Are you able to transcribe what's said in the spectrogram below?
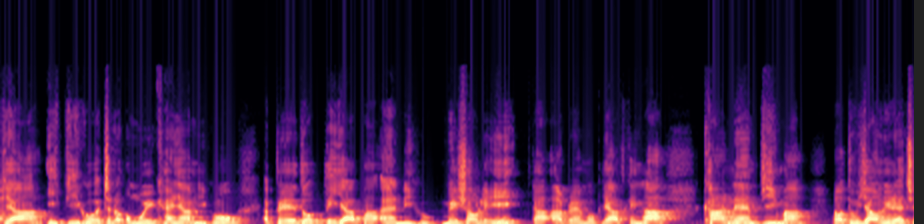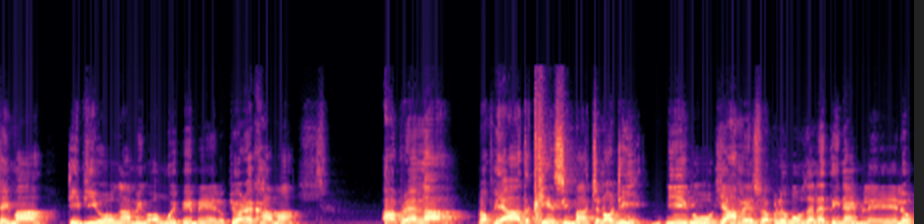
ဘုရားဤပြည်ကိုကျွန်တော်အမွေခံရမည်ကိုအဘယ်သို့သိရပါအံ့နည်းဟုမေးလျှောက်လေ၏ဒါအာဗြဟံကိုဘုရားသခင်ကခါနန်ပြည်မှာเนาะသူရောက်နေတဲ့အချိန်မှာဒီပြည်ကိုငါမင်းကိုအမွေပေးမယ်လို့ပြောတဲ့အခါမှာအာဗြဟံကနော်ဖျားသခင်စီမှာကျွန်တော်ဒီမြေကိုရမယ်ဆိုတာဘယ်လိုပုံစံနဲ့သိနိုင်မလဲလို့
